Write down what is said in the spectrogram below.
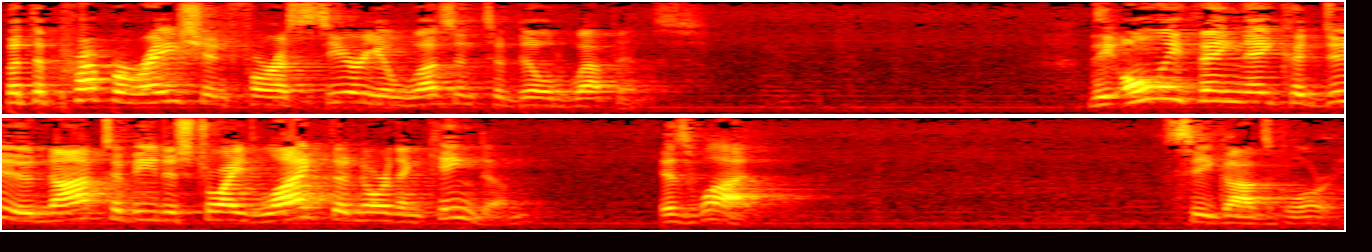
But the preparation for Assyria wasn't to build weapons. The only thing they could do not to be destroyed like the northern kingdom is what? See God's glory.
